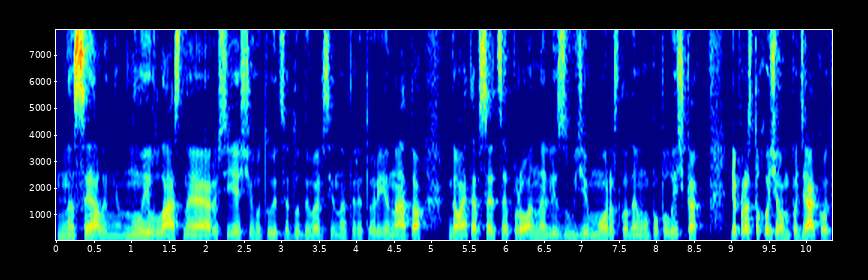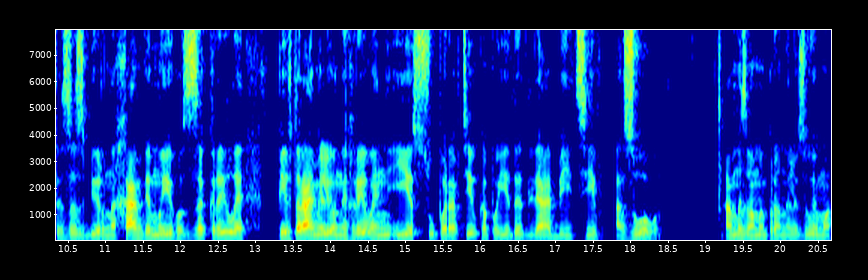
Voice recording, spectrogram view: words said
населенням. Ну і власне Росія ще готується до диверсії на території НАТО. Давайте все це проаналізуємо, розкладемо по поличках. Я просто хочу вам подякувати за збір на хамві. Ми його закрили. Півтора мільйони гривень і суперавтівка поїде для бійців Азову. А ми з вами проаналізуємо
